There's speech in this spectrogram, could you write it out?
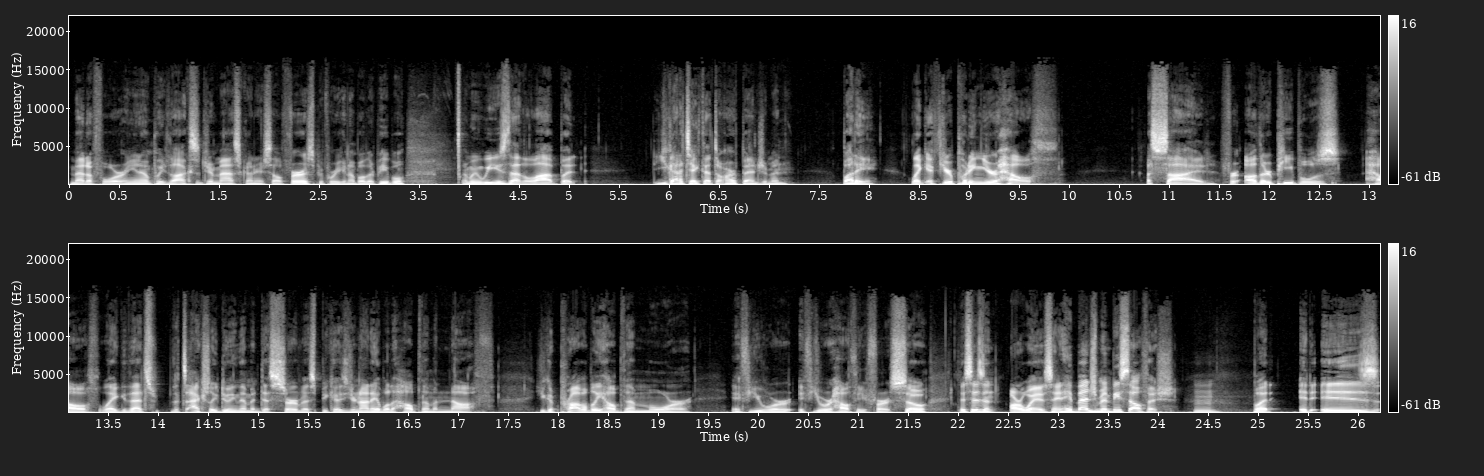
metaphor. You know, put the oxygen mask on yourself first before you can help other people. I mean, we use that a lot, but you got to take that to heart, Benjamin, buddy. Like if you're putting your health aside for other people's health, like that's that's actually doing them a disservice because you're not able to help them enough. You could probably help them more if you were if you were healthy first. So this isn't our way of saying, "Hey Benjamin, be selfish." Hmm. But it is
